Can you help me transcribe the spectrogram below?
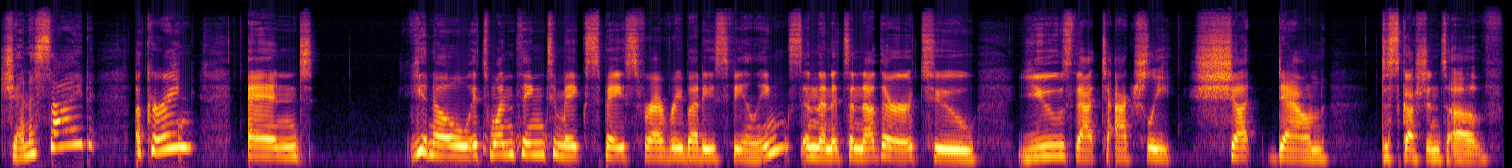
genocide occurring. And, you know, it's one thing to make space for everybody's feelings, and then it's another to use that to actually shut down discussions of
